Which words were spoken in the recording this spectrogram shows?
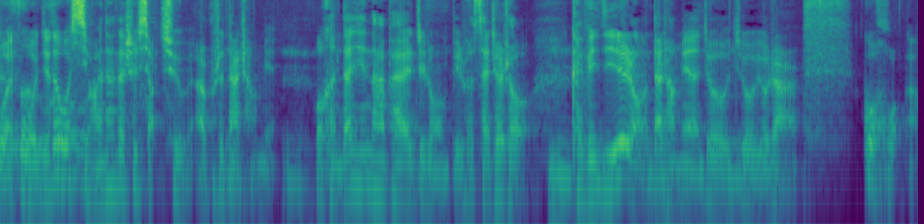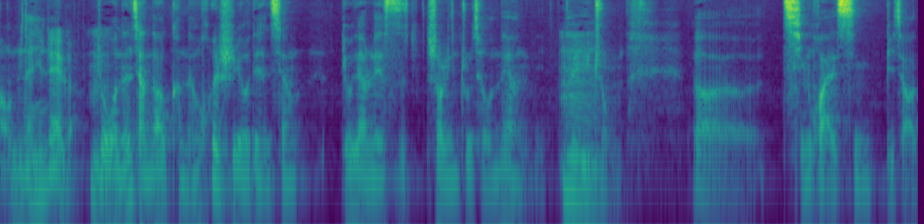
我我觉得我喜欢他的是小趣味，而不是大场面。嗯，我很担心他拍这种，比如说赛车手、开飞机这种大场面，就就有点过火了。我担心这个。嗯就我能想到，可能会是有点像，有点类似《少林足球》那样的一种，呃，情怀性比较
